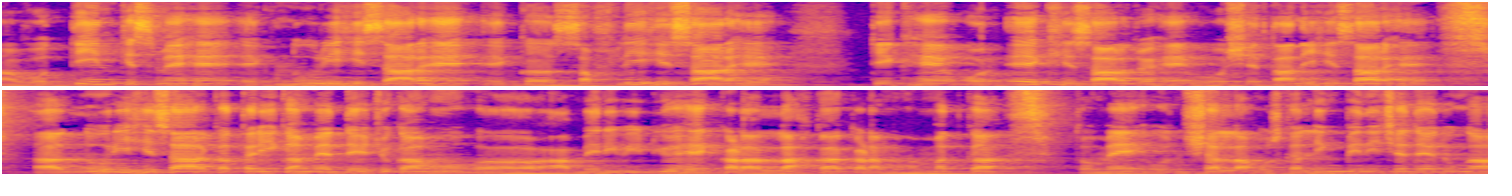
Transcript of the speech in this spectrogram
आ, वो तीन किस्में हैं। एक नूरी हिसार है एक सफली हिसार है ठीक है और एक हिसार जो है वो शैतानी हिसार है। नूरी हिसार का तरीका मैं दे चुका हूँ। आप मेरी वीडियो है कड़ा अल्लाह का कड़ा मोहम्मद का तो मैं इन उसका लिंक भी नीचे दे दूँगा।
